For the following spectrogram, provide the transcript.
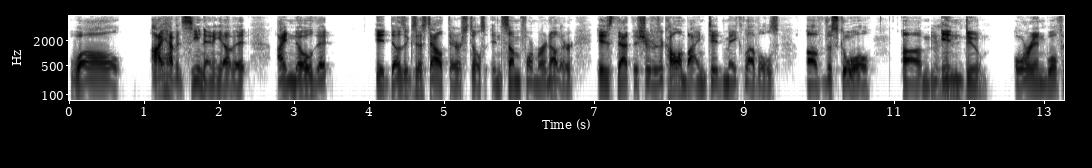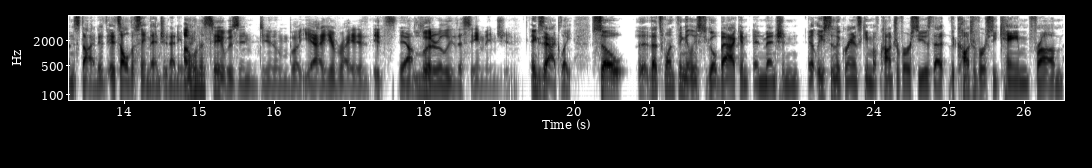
while I haven't seen any of it, I know that it does exist out there still in some form or another. Is that the shooters at Columbine did make levels of the school um, Mhm. in Doom or in Wolfenstein? It, it's all the same engine anyway. I want to say it was in Doom, but yeah, you're right. It, it's Yeah. literally the same engine. Exactly. So uh, that's one thing, at least, to go back and, and mention, at least in the grand scheme of controversy, is that the controversy came from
